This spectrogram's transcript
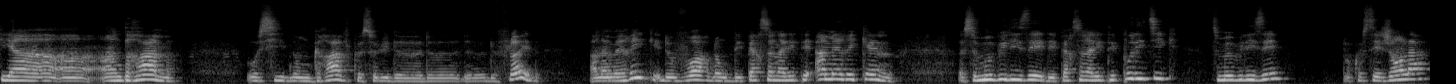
y ait un drame aussi donc grave que celui de, de- de- de Floyd en Amérique et de voir donc des personnalités américaines se mobiliser, des personnalités politiques se mobiliser pour que ces gens-là,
